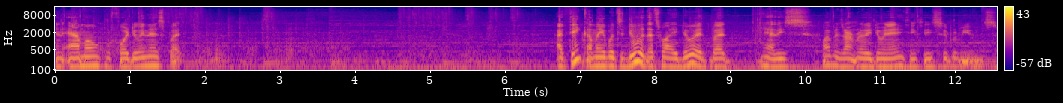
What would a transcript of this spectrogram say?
and ammo before doing this, but I think I'm able to do it. That's why I do it. But yeah, these weapons aren't really doing anything to these super mutants.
